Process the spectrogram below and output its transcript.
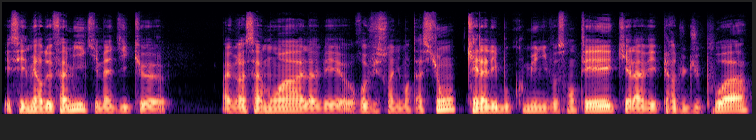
Et c'est une mère de famille qui m'a dit que bah, grâce à moi, elle avait revu son alimentation, qu'elle allait beaucoup mieux niveau santé, qu'elle avait perdu du poids,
